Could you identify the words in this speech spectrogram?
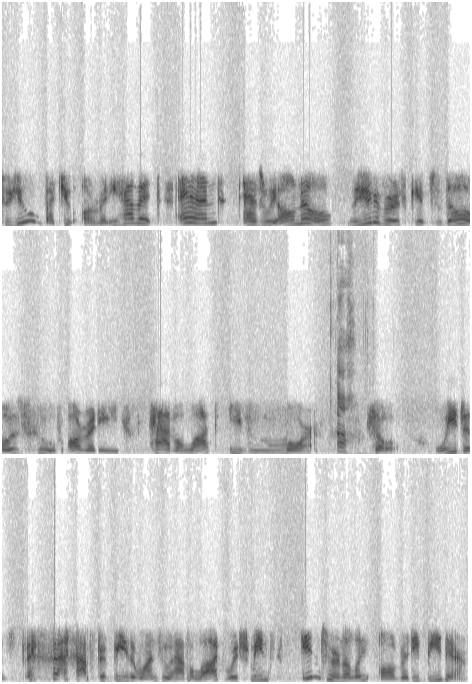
to you, but you already have it. And as we all know, the universe gives those who already have a lot even more. Oh. So we just have to be the ones who have a lot, which means internally already be there.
